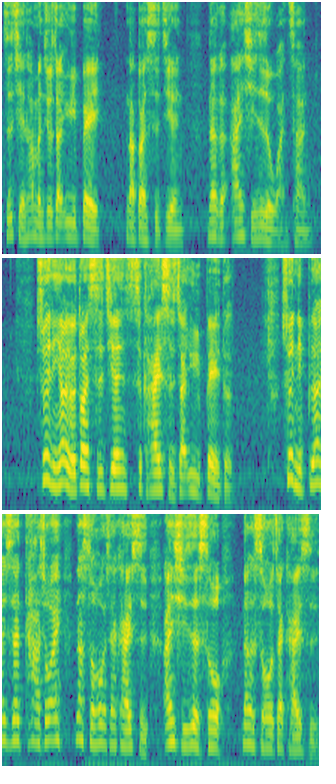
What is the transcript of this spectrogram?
之前，他们就在预备。那段时间，那个安息日的晚餐，所以你要有一段时间是开始在预备的。所以你不要一直在他说，哎，那时候才开始安息日的时候，那个时候再开始，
